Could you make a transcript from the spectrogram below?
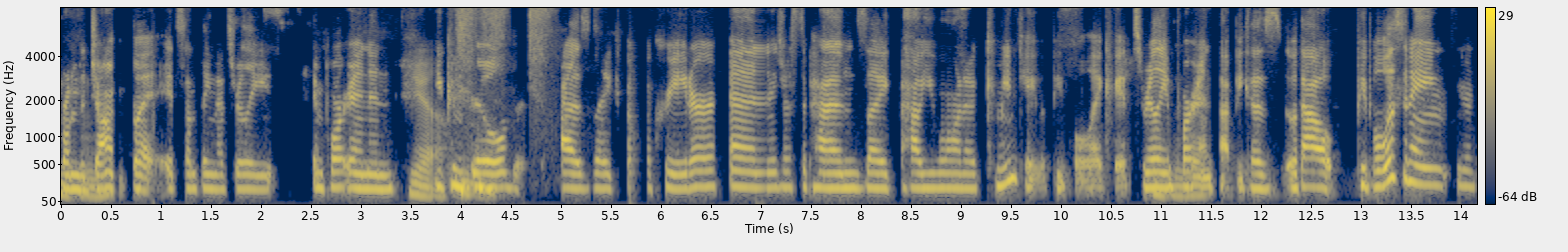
from the Mhm. jump but it's something that's really important and Yeah. you can build as like a creator and it just depends like how you want to communicate with people like it's really Mhm. important that because without people listening you're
